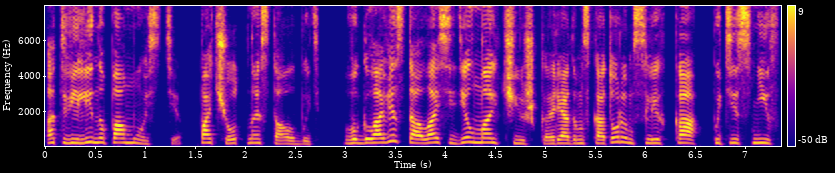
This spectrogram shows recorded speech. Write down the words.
отвели на помосте. Почетное стал быть. Во главе стола сидел мальчишка, рядом с которым, слегка потеснив,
